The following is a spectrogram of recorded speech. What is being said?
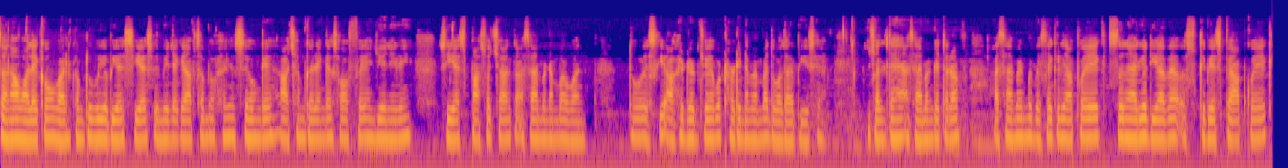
असलम welcome to V B S C S उम्मीद है कि आप सब लोग खैरियत से होंगे। आज हम करेंगे सॉफ्टवेयर इंजीनियरिंग सी एस पाँच सौ चार का असाइनमेंट नंबर वन। तो इसकी आखिरी डेट जो है वो थर्टी नवंबर दो हज़ार बीस है। तो चलते हैं असाइनमेंट की तरफ़। असाइनमेंट में बेसिकली आपको एक सिनेरियो दिया हुआ है, उसके बेस पे आपको एक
